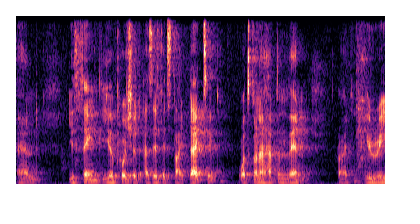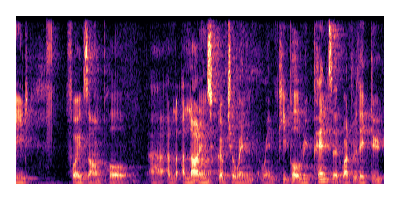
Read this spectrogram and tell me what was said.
and you think you approach it as if it's didactic, what's going to happen then, right? You read, for example, uh, a, a lot in scripture when, when people repented, what do they do?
